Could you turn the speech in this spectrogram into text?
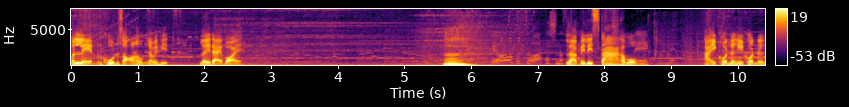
มันเลทมันคูณสองนะผมจะไม่ผิด เลยได้บ่อย ลาบิลิสตาครับผมออีกคนนึงอีกคนนึง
